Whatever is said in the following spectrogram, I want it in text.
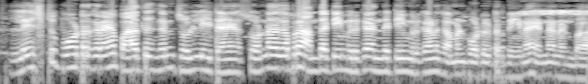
லிஸ்ட் போட்டிருக்கிறேன் பாத்துங்கன்னு சொல்லிட்டேன். சொன்னதுக்கு அப்புறம் அந்த டீம் இருக்கா இந்த டீம் இருக்கான்னு கமெண்ட் போட்டுக்கிட்டு இருந்தீங்கன்னா என்ன நண்பா?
